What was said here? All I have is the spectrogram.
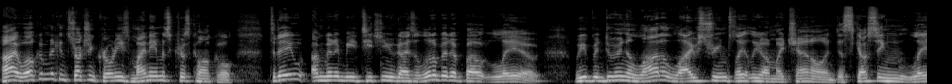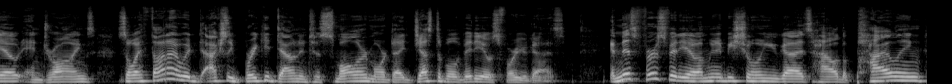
Hi, welcome to Construction Kronies. My name is Chris Konkle. Today I'm going to be teaching you guys a little bit about layout. We've been doing a lot of live streams lately on my channel and discussing layout and drawings, so I thought I would actually break it down into smaller, more digestible videos for you guys. In this first video, I'm going to be showing you guys how the piling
